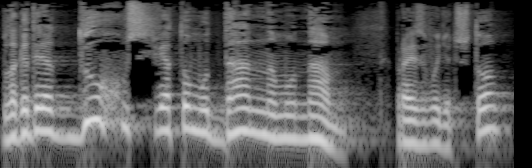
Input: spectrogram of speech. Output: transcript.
благодаря Духу Святому, данному нам, производит что?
